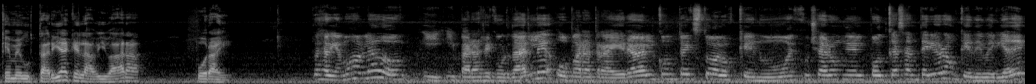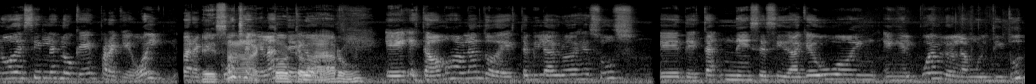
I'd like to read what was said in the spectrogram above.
que me gustaría que la avivara por ahí. Pues habíamos hablado, y, y, para recordarle o para traer al contexto a los que no escucharon el podcast anterior, aunque debería de no decirles lo que es para que hoy, para que Exacto, escuchen el anterior, claro. eh, estábamos hablando de este milagro de Jesús, eh, de esta necesidad que hubo en, en el pueblo, en la multitud,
